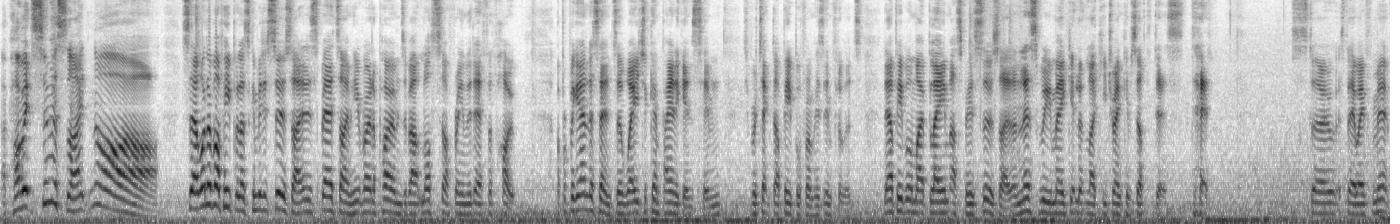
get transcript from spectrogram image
A poet's suicide? No. So one of our people has committed suicide in his spare time. He wrote a poems about lost suffering and the death of hope. A propaganda centre waged a campaign against him to protect our people from his influence. Now people might blame us for his suicide unless we make it look like he drank himself to death. So stay away from it.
